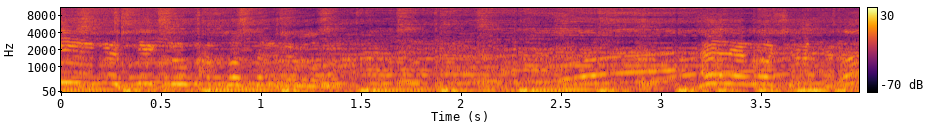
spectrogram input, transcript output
TBC kluba hotelowego. Hele, mosiaka!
